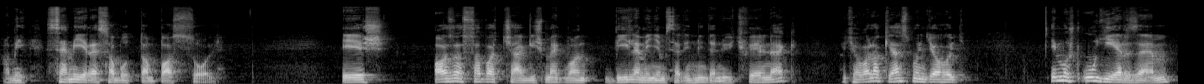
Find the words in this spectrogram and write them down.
ami személyre szabottan passzol. És az a szabadság is megvan véleményem szerint minden ügyfélnek, hogyha valaki azt mondja, hogy én most úgy érzem,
